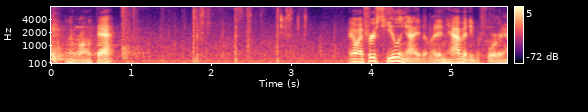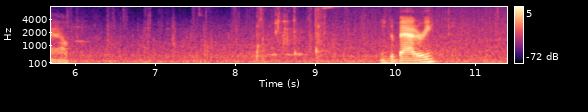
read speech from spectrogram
Nothing wrong with that. I got my first healing item. I didn't have any before now. Use the battery.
